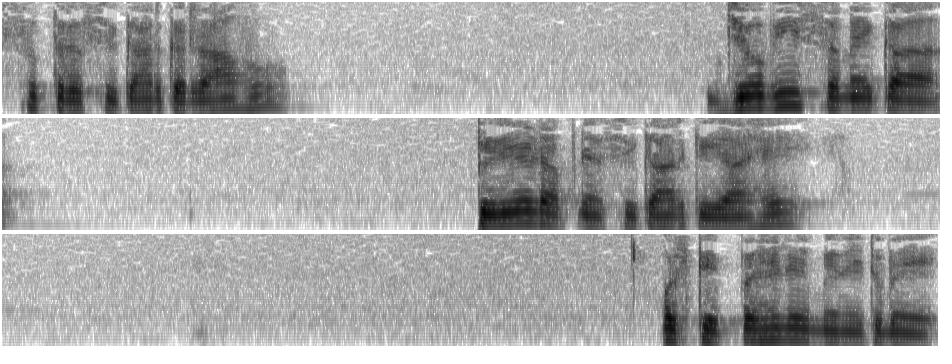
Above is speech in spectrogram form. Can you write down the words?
सूत्र स्वीकार कर रहा हूँ। जो भी समय का पीरियड आपने स्वीकार किया है उसके पहले मिनट में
